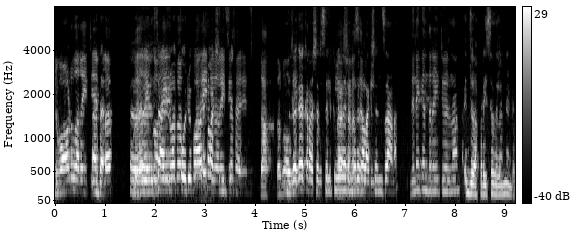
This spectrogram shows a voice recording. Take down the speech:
ഒരുപാട് വെറൈറ്റി. ആയിട്ടുള്ള സാരികളൊക്കെ ഒരുപാട് കളക്ഷൻസ് ഇതൊക്കെ ക്രഷർ സിൽക്കിൽ വരുന്ന ഒരു കളക്ഷൻസ് ആണ്. ഇതിനൊക്കെ എന്ത് റേറ്റ് വരുന്ന? ഇത് പ്രൈസ് അതിൽ തന്നെ ഉണ്ട്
